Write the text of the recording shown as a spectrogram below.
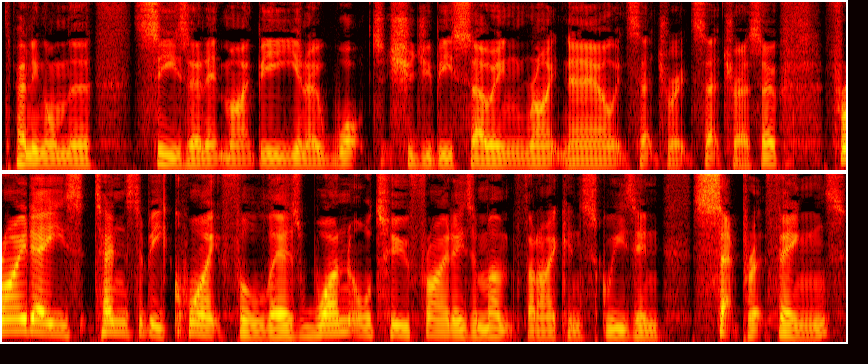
depending on the season, it might be, you know, what should you be sowing right now, etc., etc. So, Fridays tends to be quite full. There's one or two Fridays a month that I can squeeze in separate things.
